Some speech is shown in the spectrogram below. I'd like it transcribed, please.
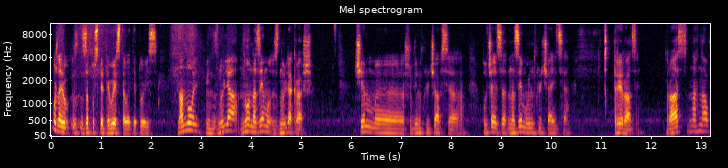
Можна його запустити, виставити, тобто на 0, він з нуля, але на зиму з нуля краще. Чим е, щоб він включався. Получається, на зиму він включається три рази. Раз нагнав,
